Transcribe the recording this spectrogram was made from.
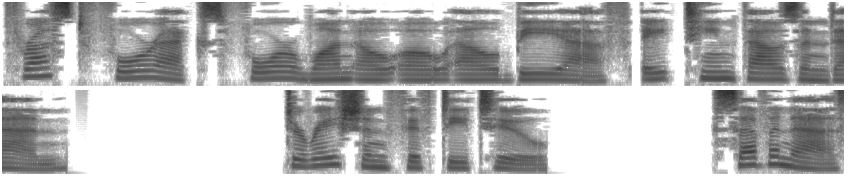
Thrust 4x 4100 lbf 18000 n. Duration 52 7s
